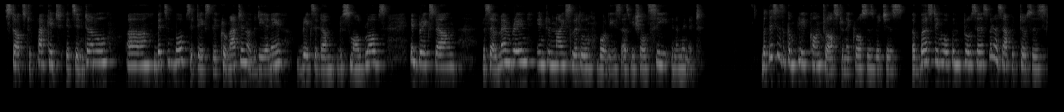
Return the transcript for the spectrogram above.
starts to package its internal uh, bits and bobs. It takes the chromatin or the DNA, breaks it down into small blobs. It breaks down the cell membrane into nice little bodies as we shall see in a minute. But this is a complete contrast to necrosis which is a bursting open process whereas apoptosis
